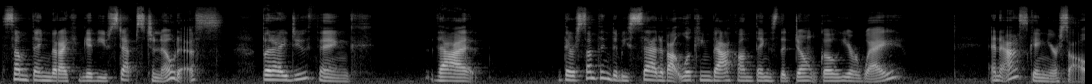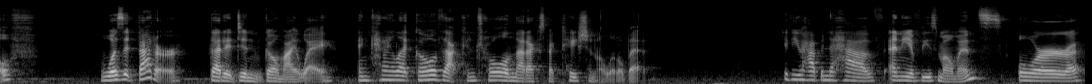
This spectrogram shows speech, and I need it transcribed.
something that I can give you steps to notice, but I do think that there's something to be said about looking back on things that don't go your way and asking yourself, was it better that it didn't go my way? And can I let go of that control and that expectation a little bit? If you happen to have any of these moments or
